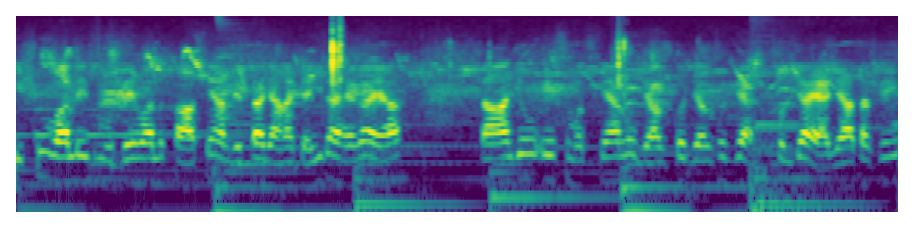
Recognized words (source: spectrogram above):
ਇਸ਼ੂ ਵੱਲ, ਇਸ ਮੁੱਦੇ ਵੱਲ ਖਾਸ ਧਿਆਨ ਦਿੱਤਾ ਜਾਣਾ ਚਾਹੀਦਾ ਹੈਗਾ ਆ, ਤਾਂ ਜੋ ਇਸ ਸਮੱਸਿਆ ਨੂੰ ਜਲਦ ਤੋਂ ਜਲਦ ਸੁਲਝਾ- ਸੁਲਝਾਇਆ ਜਾ ਸਕੇ।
